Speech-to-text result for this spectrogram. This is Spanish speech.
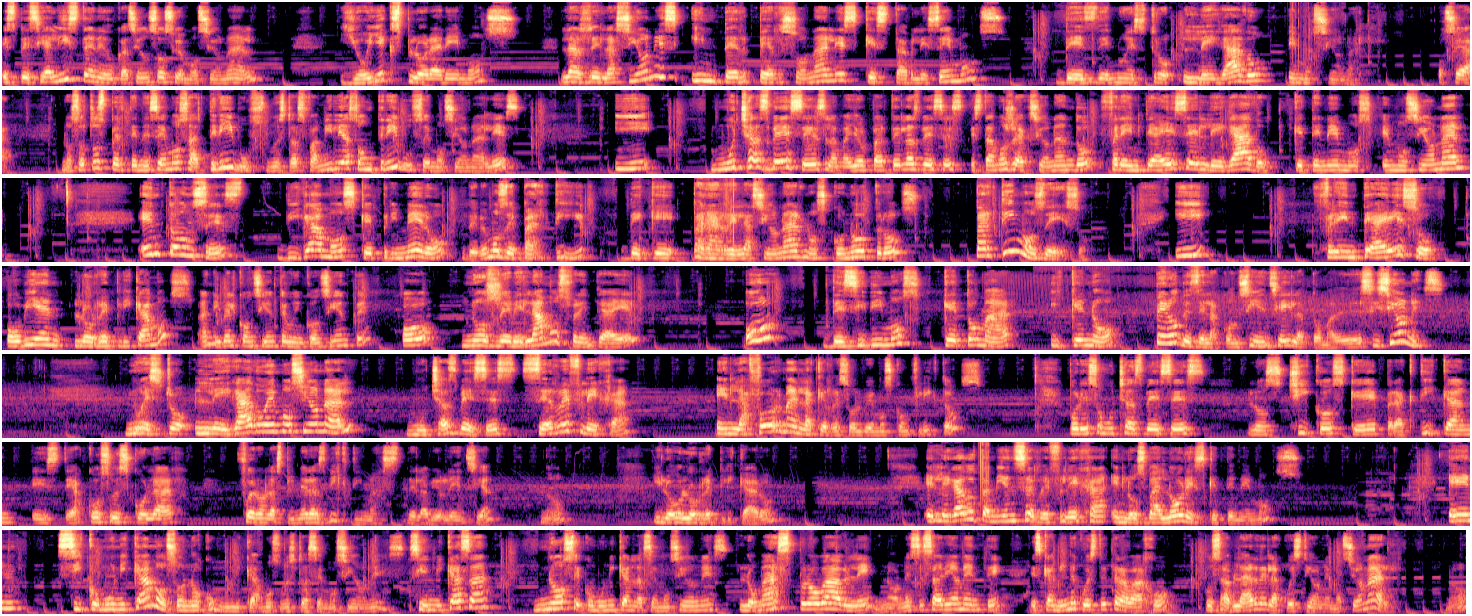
especialista en educación socioemocional, y hoy exploraremos las relaciones interpersonales que establecemos desde nuestro legado emocional. O sea, nosotros pertenecemos a tribus, nuestras familias son tribus emocionales y muchas veces, la mayor parte de las veces, estamos reaccionando frente a ese legado que tenemos emocional. Entonces, digamos que primero debemos de partir de que para relacionarnos con otros, partimos de eso. Y frente a eso, o bien lo replicamos a nivel consciente o inconsciente, o nos revelamos frente a él, o decidimos qué tomar y qué no, pero desde la conciencia y la toma de decisiones. Nuestro legado emocional muchas veces se refleja en la forma en la que resolvemos conflictos. Por eso muchas veces los chicos que practican este acoso escolar fueron las primeras víctimas de la violencia, ¿no? Y luego lo replicaron. El legado también se refleja en los valores que tenemos, en si comunicamos o no comunicamos nuestras emociones. Si en mi casa no se comunican las emociones, lo más probable, no necesariamente, es que a mí me cueste trabajo pues hablar de la cuestión emocional, ¿no?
